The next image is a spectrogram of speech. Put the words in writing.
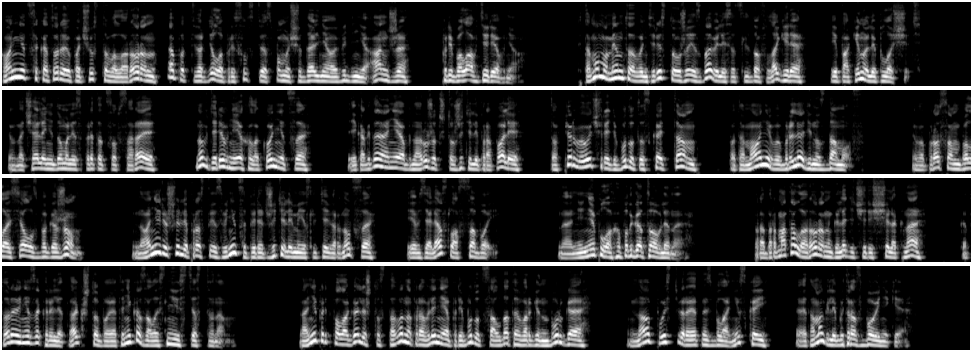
Конница, которую почувствовала Роран, а подтвердила присутствие с помощью дальнего видения Анджи, прибыла в деревню. К тому моменту авантюристы уже избавились от следов лагеря и покинули площадь. Вначале они думали спрятаться в сарае, но в деревню ехала конница, и когда они обнаружат, что жители пропали, то в первую очередь будут искать там, потому они выбрали один из домов. Вопросом был осел с багажом, но они решили просто извиниться перед жителями, если те вернутся, и взяли осла с собой. «Они неплохо подготовлены», – пробормотал Роран, глядя через щель окна, которое они закрыли так, чтобы это не казалось неестественным. Они предполагали, что с того направления прибудут солдаты Варгенбурга, но пусть вероятность была низкой, это могли быть разбойники.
